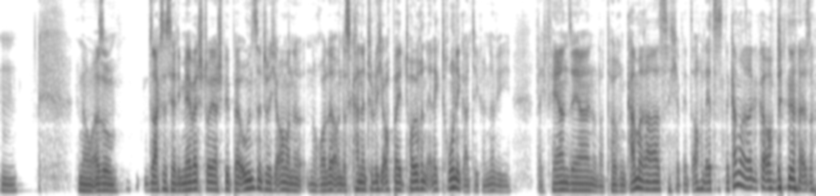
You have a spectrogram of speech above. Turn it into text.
Hm. Genau, also du sagst es ja, die Mehrwertsteuer spielt bei uns natürlich auch mal eine, eine Rolle und das kann natürlich auch bei teuren Elektronikartikeln, ne, wie vielleicht Fernsehern oder teuren Kameras. Ich habe jetzt auch letztens eine Kamera gekauft, also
